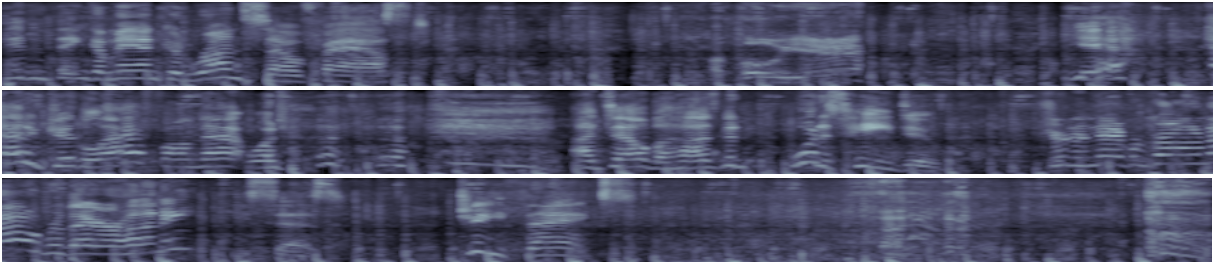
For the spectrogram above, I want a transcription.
Didn't think a man could run so fast. Oh, yeah? Yeah, had a good laugh on that one. I tell the husband, what does he do? Should have never gone over there, honey, he says. Gee, thanks.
